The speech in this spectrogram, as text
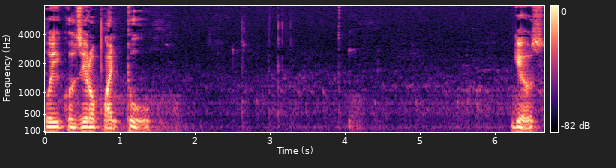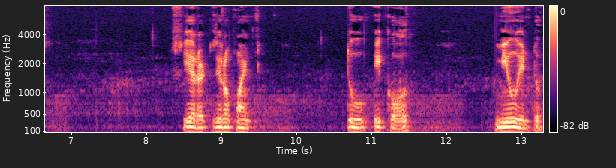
y equal 0 0.2 gives here at 0 0.2 equal mu into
